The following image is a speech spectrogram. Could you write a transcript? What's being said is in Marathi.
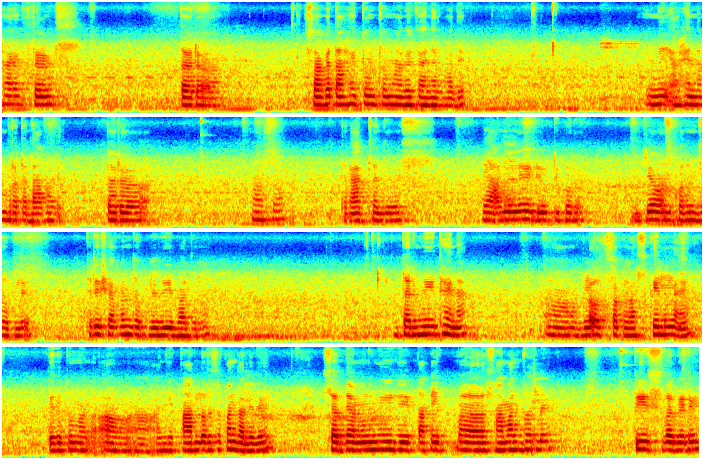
हाय फ्रेंड्स तर स्वागत आहे तुमचं माझ्या चॅनलमध्ये. मी आहे नम्रता दाभाडे. तर असं तर आजचा दिवस हे आलेले ड्युटी करून. जेवण करून झोपले. त्रिशा पण झोपलेली बाजूला. तर मी इथे आहे ना ब्लाऊजचा क्लास केलेला आहे. तरी तुम्हाला आणि पार्लरचं पण झालेलं आहे. सध्या मग मी हे टाकले सामान भरले. पीस वगैरे.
